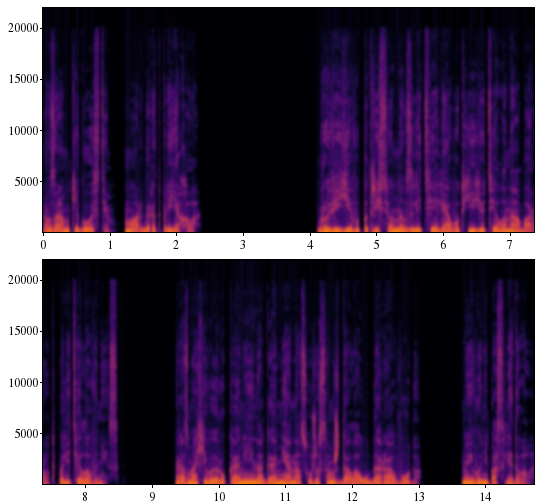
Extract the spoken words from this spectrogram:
«В замке гости. Маргарет приехала». Брови Евы потрясенно взлетели, а вот ее тело, наоборот, полетело вниз. Размахивая руками и ногами, она с ужасом ждала удара о воду, но его не последовало.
